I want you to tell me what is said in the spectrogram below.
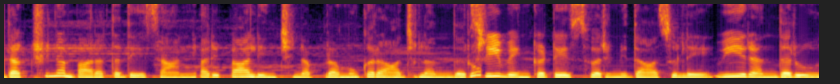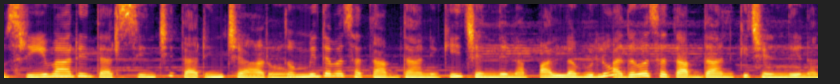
దక్షిణ భారతదేశాన్ని పరిపాలించిన ప్రముఖ రాజులందరూ శ్రీ వెంకటేశ్వరుని దాసులే. వీరందరూ శ్రీవారి దర్శించి తరించారు. తొమ్మిదవ శతాబ్దానికి చెందిన పల్లవులు పదవ శతాబ్దానికి చెందిన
